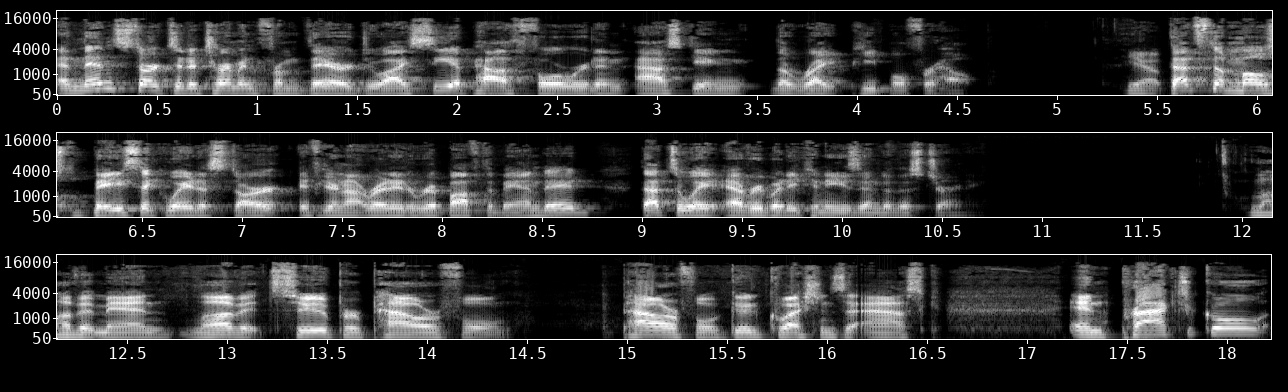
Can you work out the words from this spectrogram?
and then start to determine from there do I see a path forward and asking the right people for help? Yeah. That's the most basic way to start if you're not ready to rip off the band-aid. That's a way everybody can ease into this journey. Love it, man. Love it. Super powerful. Powerful. Good questions to ask. And practical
